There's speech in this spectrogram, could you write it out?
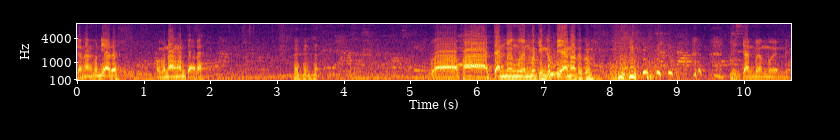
จะนั่งคนเดียวเด้วยผมมานั่งน้ำจ่าได้ว่าพาจันเมืองหมื่นมากินกับเปียงนะทุกคน มีจันเมืองหมื่นนี่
